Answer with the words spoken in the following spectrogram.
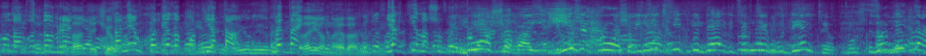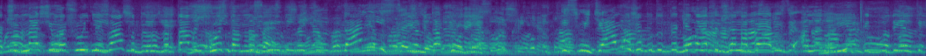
була одно время, Ради чого? за ним ходила по п'ятам. Питайте Районної ради. Я хотіла, щоб він Прошу вас, дуже прошу від цих всіх людей, від цих цих будинків, зробіть так, щоб наші маршрутні засоби розвертались ось там на березі. Там місце тако досить. І сміття може будуть викидати вже на березі, а не на під будинки.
